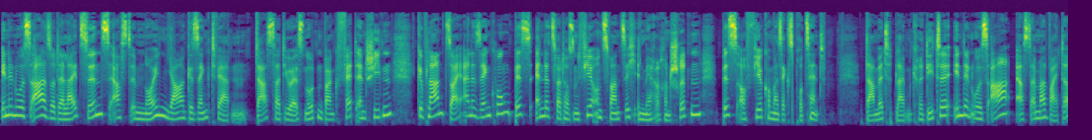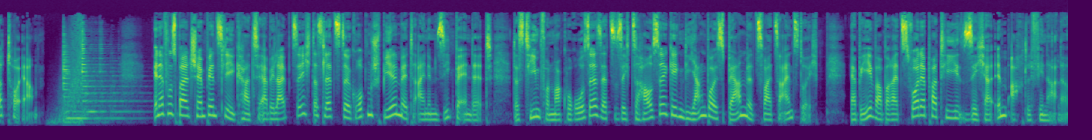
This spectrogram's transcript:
In den USA soll der Leitzins erst im neuen Jahr gesenkt werden. Das hat die US-Notenbank Fed entschieden. Geplant sei eine Senkung bis Ende 2024 in mehreren Schritten bis auf 4,6 Prozent. Damit bleiben Kredite in den USA erst einmal weiter teuer. In der Fußball Champions League hat RB Leipzig das letzte Gruppenspiel mit einem Sieg beendet. Das Team von Marco Rose setzte sich zu Hause gegen die Young Boys Bern mit 2 zu 1 durch. RB war bereits vor der Partie sicher im Achtelfinale.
